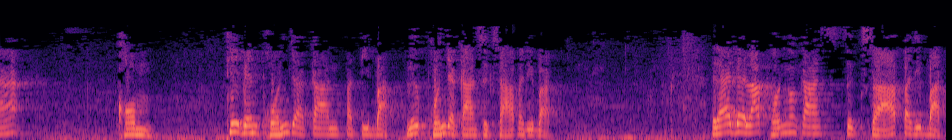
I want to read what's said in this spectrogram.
ณะคมที่เป็นผลจากการปฏิบัติ หรือผลจากการศึกษาปฏิบัติ และได้รับผลของการศึกษาปฏิบัติ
